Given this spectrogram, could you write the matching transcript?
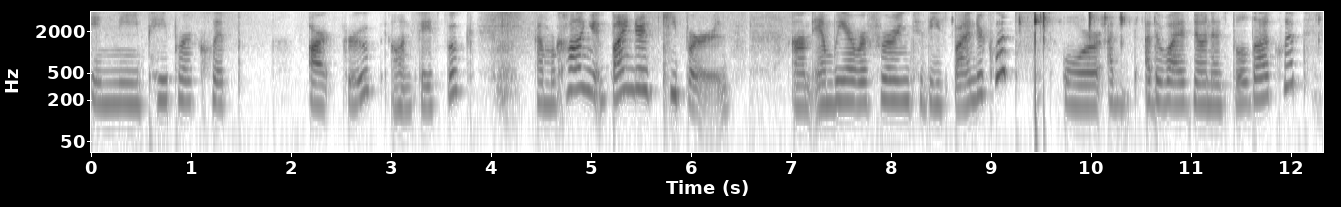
in the paperclip art group on Facebook. Um, we're calling it Binders Keepers. Um, and we are referring to these binder clips or otherwise known as bulldog clips.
